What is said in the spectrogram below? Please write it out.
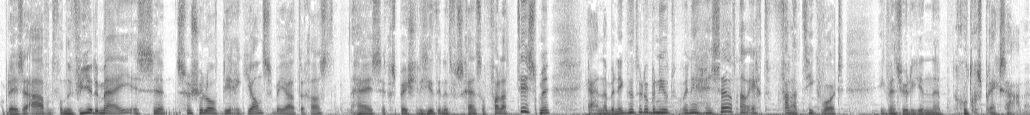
Op deze avond van de 4e mei is uh, socioloog Dirk Jansen bij jou te gast. Hij is gespecialiseerd in het verschijnsel fanatisme. Ja, en dan ben ik natuurlijk benieuwd wanneer hij zelf nou echt fanatiek wordt. Ik wens jullie een uh, goed gesprek samen.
